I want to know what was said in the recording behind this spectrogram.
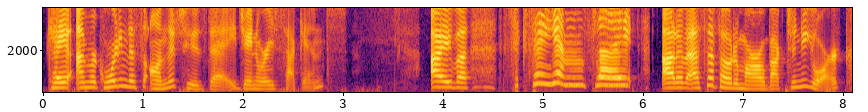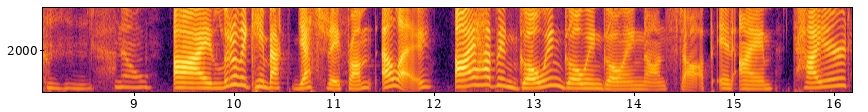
Okay, I'm recording this on the Tuesday, January 2nd. I have a 6 a.m. flight out of SFO tomorrow back to New York. No. I literally came back yesterday from LA. I have been going, going, going nonstop, and I'm tired,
